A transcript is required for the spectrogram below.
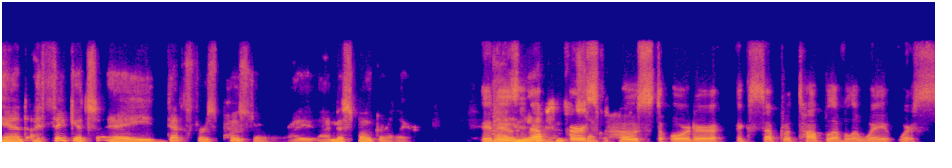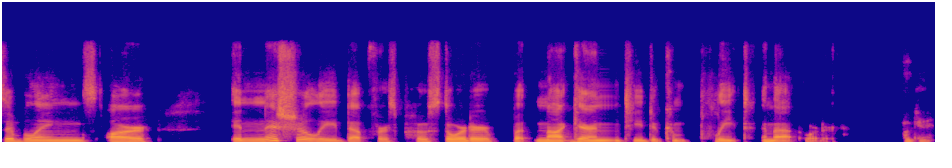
And I think it's a depth first post order. I, I misspoke earlier. It Uh, is the depth first post order, except with top level await where siblings are initially depth first post order, but not guaranteed to complete in that order. Okay,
